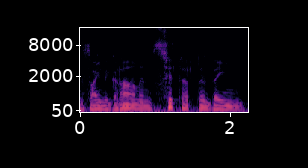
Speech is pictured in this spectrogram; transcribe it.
in seine Gramen zittert und weint,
